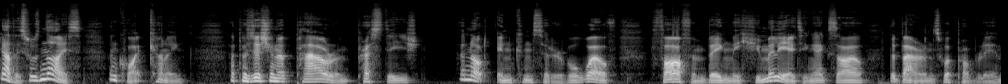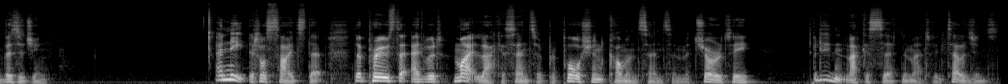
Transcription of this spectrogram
Now, this was nice and quite cunning, a position of power and prestige and not inconsiderable wealth, far from being the humiliating exile the barons were probably envisaging. A neat little sidestep that proves that Edward might lack a sense of proportion, common sense, and maturity, but he didn't lack a certain amount of intelligence.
